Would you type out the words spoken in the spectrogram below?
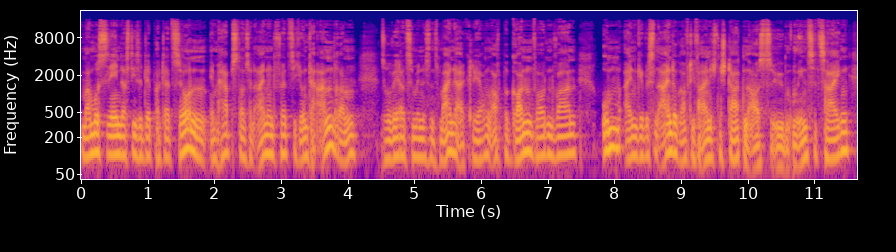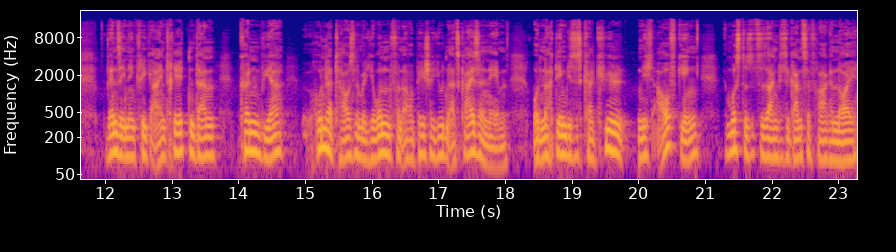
Man muss sehen, dass diese Deportationen im Herbst 1941 unter anderem, so wäre zumindest meine Erklärung, auch begonnen worden waren, um einen gewissen Eindruck auf die Vereinigten Staaten auszuüben, um ihnen zu zeigen, wenn sie in den Krieg eintreten, dann können wir Hunderttausende Millionen von europäischer Juden als Geisel nehmen. Und nachdem dieses Kalkül nicht aufging, musste sozusagen diese ganze Frage neu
